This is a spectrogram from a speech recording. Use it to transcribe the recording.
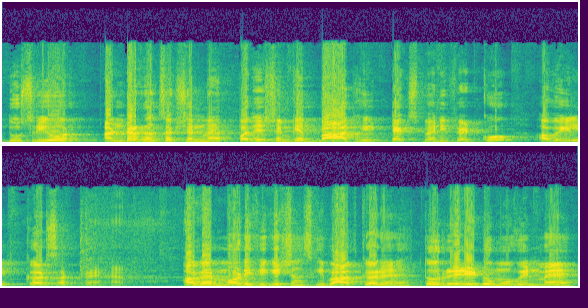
दूसरी ओर अंडर कंस्ट्रक्शन में पोजेशन के बाद ही टैक्स बेनिफिट को अवेल कर सकते हैं। अगर मॉडिफिकेशंस की बात करें तो रेडी टू मूव इन में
